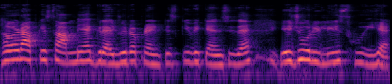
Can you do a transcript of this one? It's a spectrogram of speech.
थर्ड आपके सामने है ग्रेजुएट अप्रेंटिस की वैकेंसीज है, ये जो रिलीज़ हुई है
